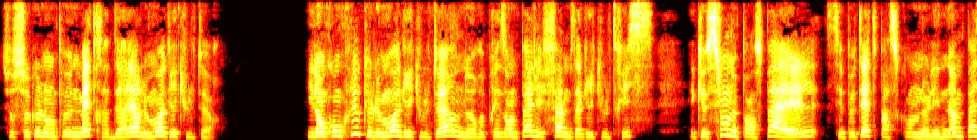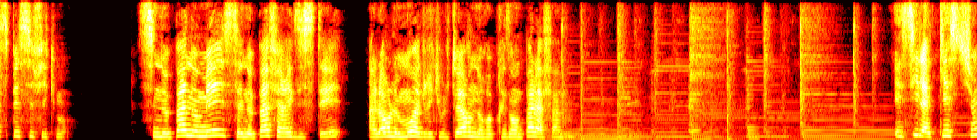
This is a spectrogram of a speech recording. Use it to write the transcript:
sur ce que l'on peut mettre derrière le mot agriculteur. Il en conclut que le mot agriculteur ne représente pas les femmes agricultrices, et que si on ne pense pas à elles, c'est peut-être parce qu'on ne les nomme pas spécifiquement. Si ne pas nommer, c'est ne pas faire exister, alors le mot agriculteur ne représente pas la femme. Et si la question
